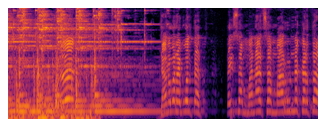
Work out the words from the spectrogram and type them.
हं? ज्ञानोबराय बोलतात तैसा मनाचा मारू न करता.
